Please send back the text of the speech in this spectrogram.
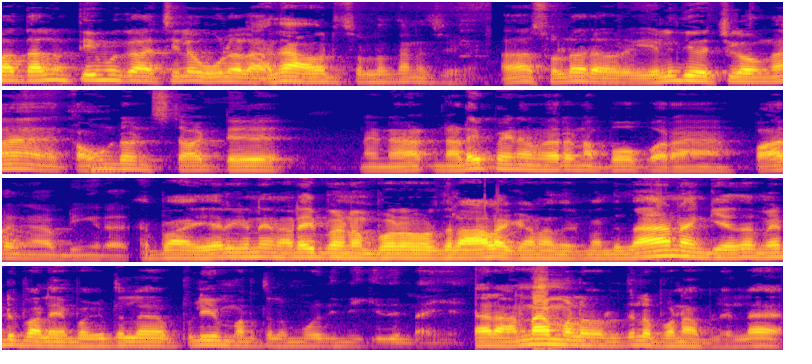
பார்த்தாலும் திமுக ஆட்சியில ஊழலா அதான் அவர் சொல்ல தானே செய்வார். அதான் சொல்றாரு அவர். எழுதி வச்சுக்கோங்க கவுண்டவுன் ஸ்டார்ட்டு நான் ந- நடைப்பயணம் வேற நான் போக போறேன். பாருங்க அப்படிங்கிறாரு. அப்பா ஏற்கனவே நடைப்பயணம் போகிற ஒருத்தர் ஆளை காணாது. தெரியுமா அந்த வேன் அங்கே ஏதோ மேட்டுப்பாளையம் பக்கத்தில் புளிய மரத்தில் மோதி நிற்குதுன்னாங்க வேற அண்ணாமலை ஒரு இதில் போனாப்புல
